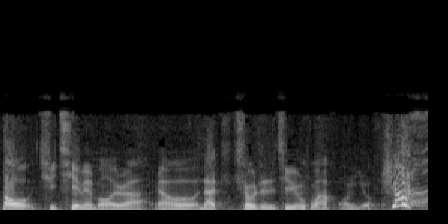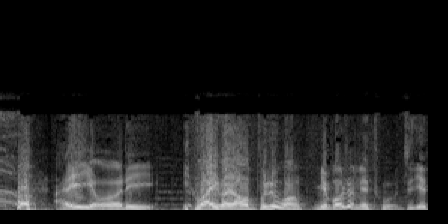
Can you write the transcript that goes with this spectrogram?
刀去切面包是吧？然后拿手指去挖黄油。 Shut up! 哎呦我的，一挖一块，然后不是往面包上面吐，直接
